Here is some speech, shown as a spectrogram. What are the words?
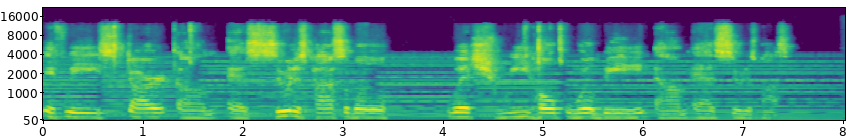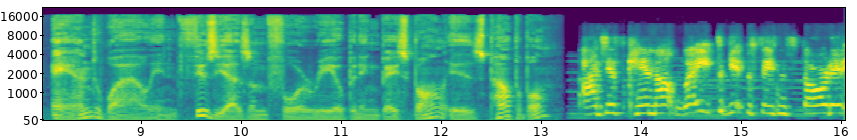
if we start um, as soon as possible which we hope will be um, as soon as possible. And while enthusiasm for reopening baseball is palpable, I just cannot wait to get the season started.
